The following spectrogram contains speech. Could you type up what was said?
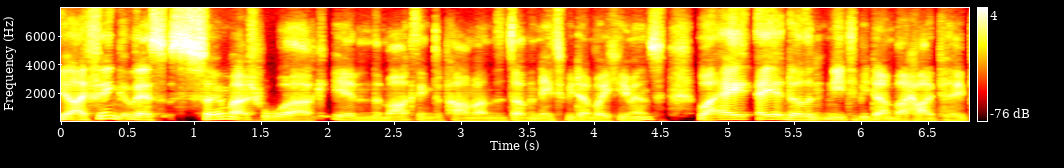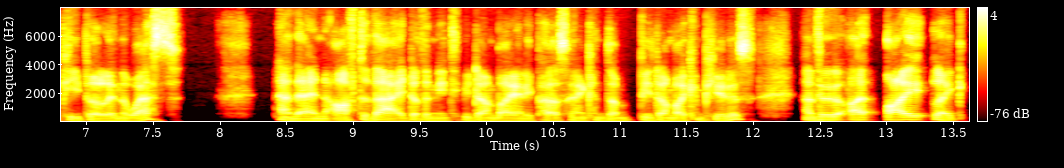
yeah, I think there's so much work in the marketing department that doesn't need to be done by humans. Well, a, a it doesn't need to be done by high paid people in the West. And then after that, it doesn't need to be done by any person. It can be done by computers. And so I, I like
